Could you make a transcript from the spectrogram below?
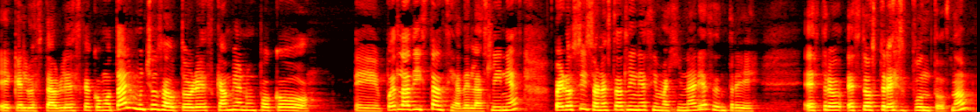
eh, que lo establezca como tal. Muchos autores cambian un poco eh, pues la distancia de las líneas, pero sí son estas líneas imaginarias entre estos tres puntos, ¿no?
